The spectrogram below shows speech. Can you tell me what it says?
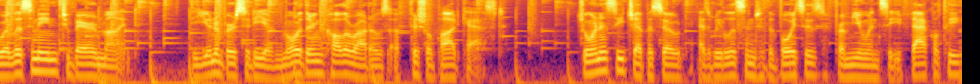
You are listening to Bear in Mind, the University of Northern Colorado's official podcast. Join us each episode as we listen to the voices from UNC faculty,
